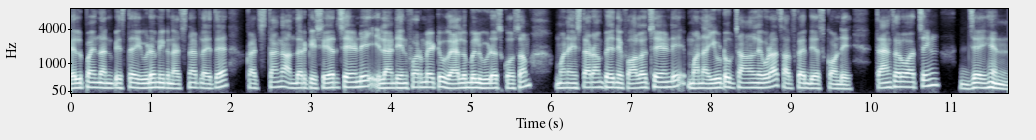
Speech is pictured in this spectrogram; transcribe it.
హెల్ప్ అయింది అనిపిస్తే ఈ వీడియో మీకు నచ్చినట్లయితే ఖచ్చితంగా అందరికీ షేర్ చేయండి. ఇలాంటి ఇన్ఫర్మేటివ్ వాల్యుబుల్ వీడియోస్ కోసం మన ఇన్స్టాగ్రామ్ పేజ్ని ఫాలో చేయండి. మన యూట్యూబ్ ఛానల్ని కూడా సబ్స్క్రైబ్ చేసుకోండి. Thanks for watching. Jai Hind.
